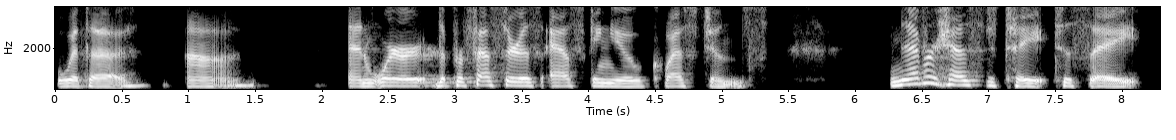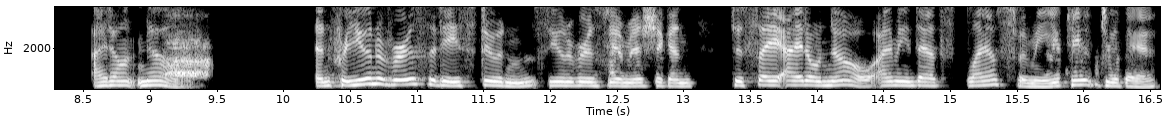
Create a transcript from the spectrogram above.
with a uh, and where the professor is asking you questions, never hesitate to say, I don't know. And for university students, University of Michigan, to say, I don't know, I mean, that's blasphemy. You can't do that.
